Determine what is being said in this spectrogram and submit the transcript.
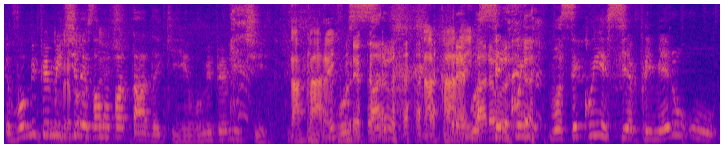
Eu vou me permitir levar uma patada aqui, eu vou me permitir. Dá cara aí. Você- Dá cara aí. Você, conhe- você conhecia primeiro o,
